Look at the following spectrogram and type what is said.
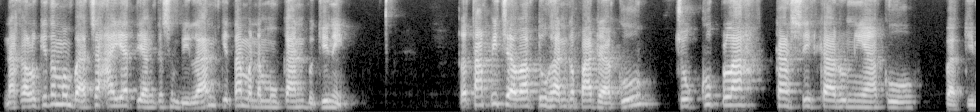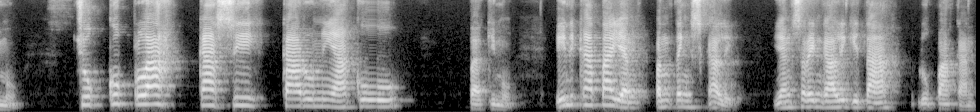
Nah, kalau kita membaca ayat yang ke-9, kita menemukan begini. Tetapi jawab Tuhan kepadaku, cukuplah kasih karuniaku bagimu. Cukuplah kasih karuniaku bagimu. Ini kata yang penting sekali, yang sering kali kita lupakan.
